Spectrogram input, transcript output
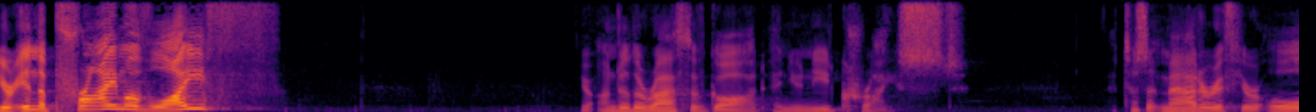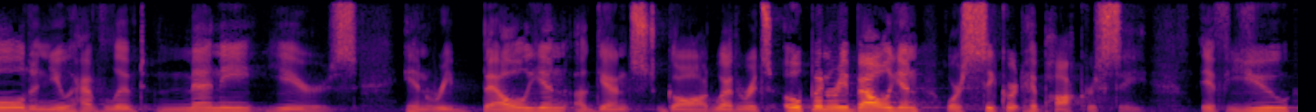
you're in the prime of life, you're under the wrath of God and you need Christ. It doesn't matter if you're old and you have lived many years in rebellion against God, whether it's open rebellion or secret hypocrisy if you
